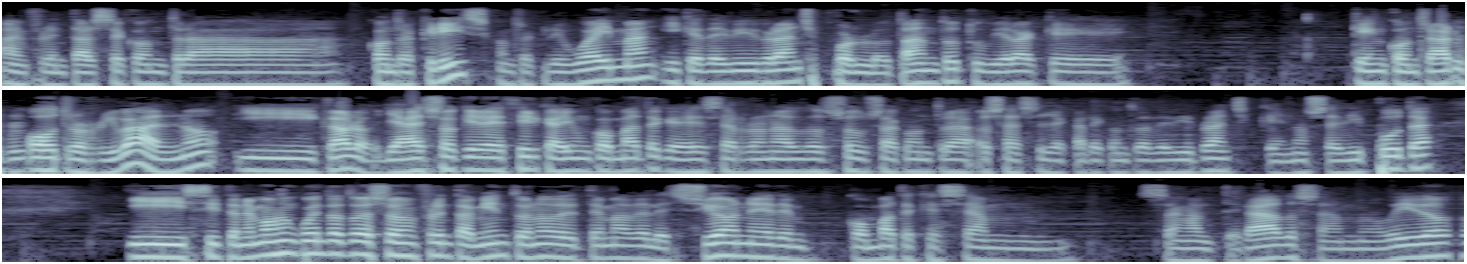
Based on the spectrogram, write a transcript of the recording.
a enfrentarse contra, contra Chris, contra Chris Weyman y que David Branch, por lo tanto, tuviera que, que encontrar otro rival, ¿no? Y claro, ya eso quiere decir que hay un combate que es ese Ronaldo Sousa contra, o sea, ese Jacare contra David Branch que no se disputa. Y si tenemos en cuenta todos esos enfrentamientos, ¿no? De temas de lesiones, de combates que se han, se han alterado, se han movido,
